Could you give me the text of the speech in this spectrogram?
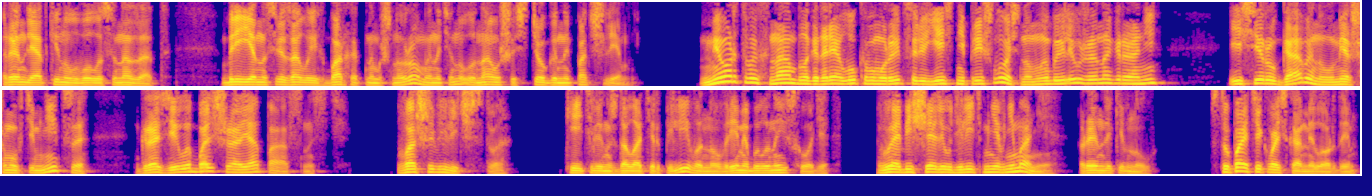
Ренли откинул волосы назад. Бриена связала их бархатным шнуром и натянула на уши стеганый подшлемник. Мертвых нам, благодаря луковому рыцарю, есть не пришлось, но мы были уже на грани. И Сиру Гавену, умершему в темнице, грозила большая опасность. «Ваше Величество!» Кейтлин ждала терпеливо, но время было на исходе. «Вы обещали уделить мне внимание», — Ренли кивнул. «Ступайте к войскам, милорды.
